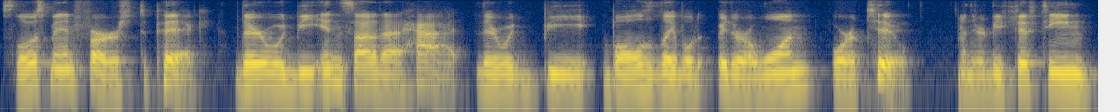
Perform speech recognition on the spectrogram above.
slowest man first to pick, there would be inside of that hat there would be balls labeled either a one or a two, and there'd be 15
